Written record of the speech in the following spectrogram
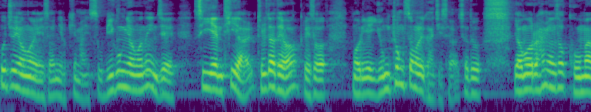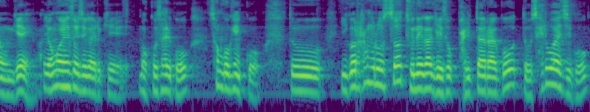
호주 영어에서는 이렇게 많이 쓰고 미국 영어는 이제 CNTR 둘 다 돼요. 그래서 머리에 융통성을 가지세요. 저도 영어를 하면서 고마운 게 영어에서 제가 이렇게 먹고 살고 성공했고 또 이걸 함으로써 두뇌가 계속 발달하고 또 새로워지고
